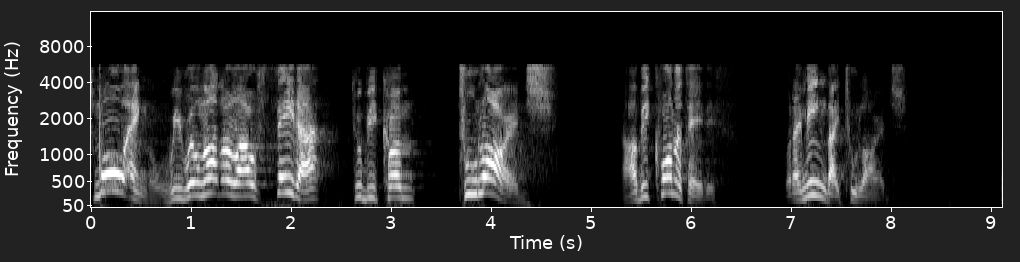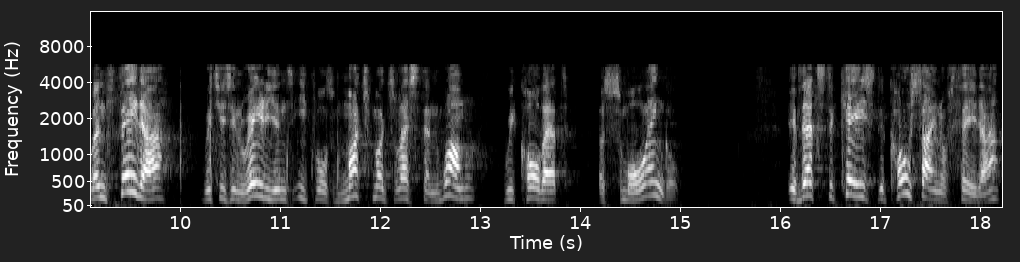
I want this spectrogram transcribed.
Small angle. We will not allow theta to become too large. I'll be quantitative. What I mean by too large. When theta, which is in radians, equals much, much less than 1, we call that a small angle. If that's the case, the cosine of theta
